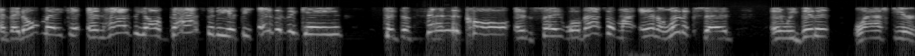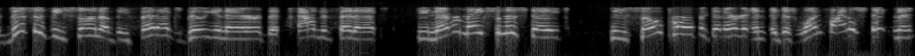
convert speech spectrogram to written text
and they don't make it, and has the audacity at the end of the game to defend the call and say, "Well, that's what my analytics said, and we did it last year." This is the son of the FedEx billionaire that founded FedEx. He never makes a mistake. He's so perfect and arrogant. And just one final statement,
